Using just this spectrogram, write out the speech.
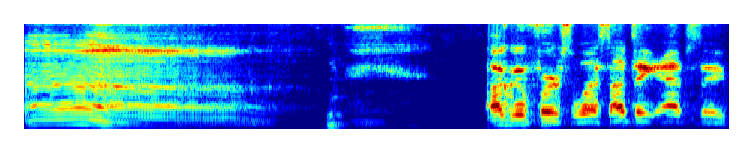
Uh, I'll go first, Wes. I'll take App State.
